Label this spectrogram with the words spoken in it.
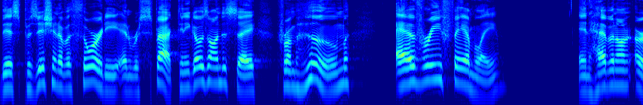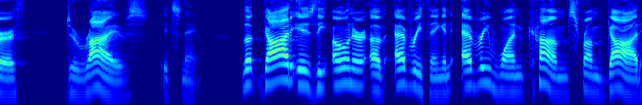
this position of authority and respect. And he goes on to say, From whom every family in heaven on earth derives its name. Look, God is the owner of everything, and everyone comes from God,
